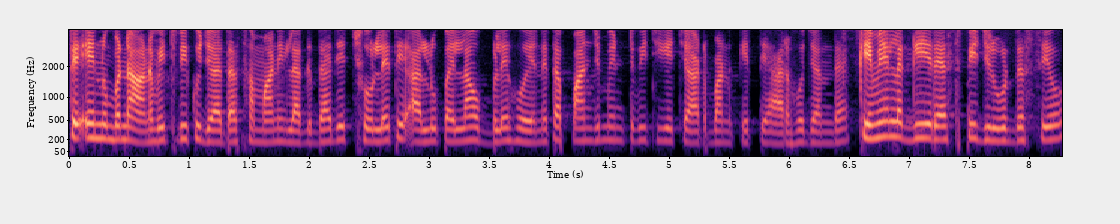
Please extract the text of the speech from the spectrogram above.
ਤੇ ਇਹਨੂੰ ਬਣਾਉਣ ਵਿੱਚ ਵੀ ਕੋਈ ਜ਼ਿਆਦਾ ਸਮਾਂ ਨਹੀਂ ਲੱਗਦਾ, ਜੇ ਛੋਲੇ ਤੇ ਆਲੂ ਪਹਿਲਾਂ ਉਬਲੇ ਹੋਏ ਨੇ ਤਾਂ 5 ਮਿੰਟ ਵਿੱਚ ਹੀ ਇਹ ਚਾਟ ਬਣ ਕੇ ਤਿਆਰ ਹੋ ਜਾਂਦਾ ਹੈ। ਕਿਵੇਂ ਲੱਗੀ ਇਹ ਰੈਸਪੀ ਜਰੂਰ ਦੱਸਿਓ।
